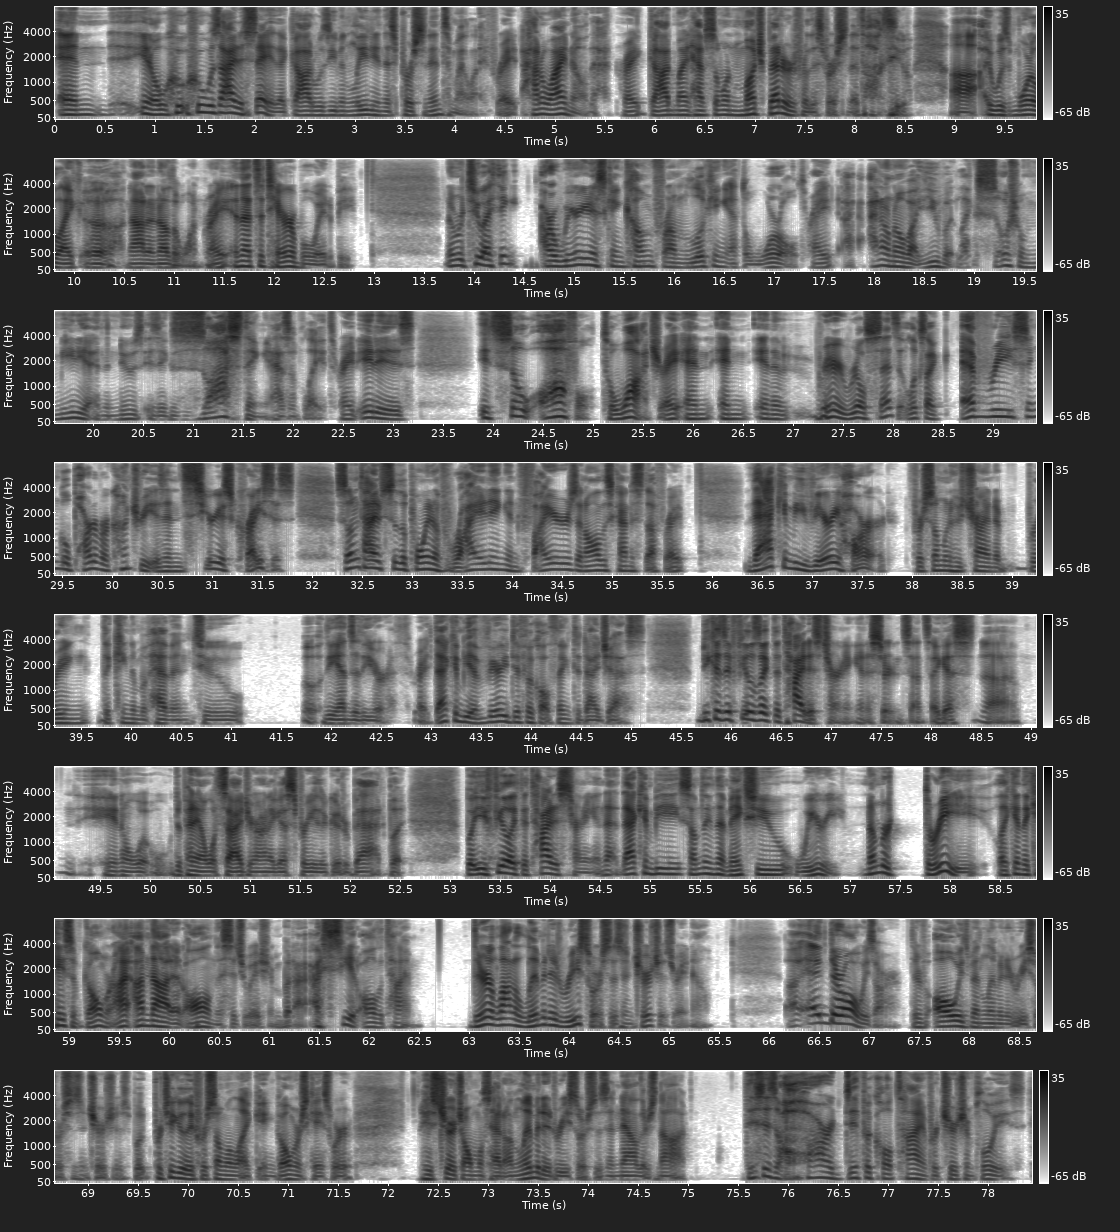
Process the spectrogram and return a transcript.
and you know who who was i to say that god was even leading this person into my life right? How do i know that right? God might have someone much better for this person to talk to. Uh, it was more like ugh not another one right? And that's a terrible way to be. Number two i think our weariness can come from looking at the world right? I, I don't know about you but like social media and the news is exhausting as of late right? It is it's so awful to watch, right? And and in a very real sense, it looks like every single part of our country is in serious crisis, sometimes to the point of rioting and fires and all this kind of stuff, right? that can be very hard for someone who's trying to bring the kingdom of heaven to uh, the ends of the earth, right? That can be a very difficult thing to digest because it feels like the tide is turning in a certain sense. I guess uh, you know, depending on what side you're on, I guess for either good or bad. But but you feel like the tide is turning, and that that can be something that makes you weary. Number three, like in the case of Gomer, I, am not at all in this situation, but I, I, see it all the time. There are a lot of limited resources in churches right now. Uh, and there always are. There have always been limited resources in churches, but particularly for someone like in Gomer's case, where his church almost had unlimited resources and now there's not. This is a hard, difficult time for church employees.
